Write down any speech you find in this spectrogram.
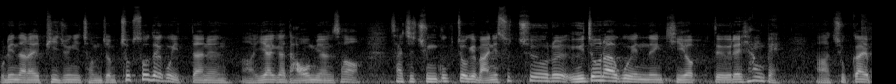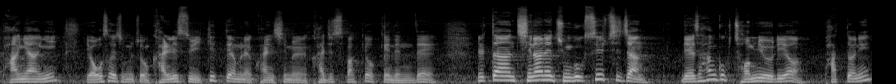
우리나라의 비중이 점점 축소되고 있다는 어, 이야기가 나오면서 사실 중국 쪽에 많이 수출을 의존하고 있는 기업들의 향배 아, 주가의 방향이 여기서 좀, 좀 갈릴 수 있기 때문에 관심을 가질 수밖에 없게 되는데 일단 지난해 중국 수입 시장 내에서 한국 점유율이요 봤더니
